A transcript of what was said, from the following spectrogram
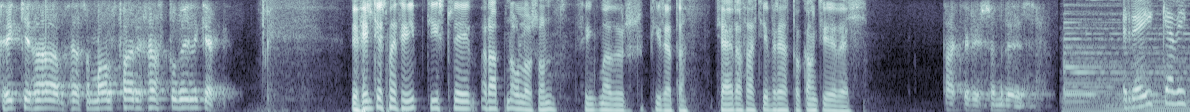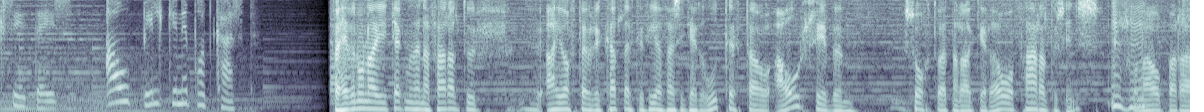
tryggir það að þetta mál fari hrætt og vel í gegn. Við fylgjast með því Gísli Rafn Ólásson, þingmaður Pírata. Kæra þakki fyrir þetta og gangiði vel. Takk fyrir sem reyðis. Reykjavík síðdeis á Bilginni podcast. Það hefur núna í gegnum þennan faraldur æg ofta verið kalla eftir því að það sé gerð útekt á áhrifum sóttvarnar aðgerða og faraldusins mm -hmm. svona á bara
